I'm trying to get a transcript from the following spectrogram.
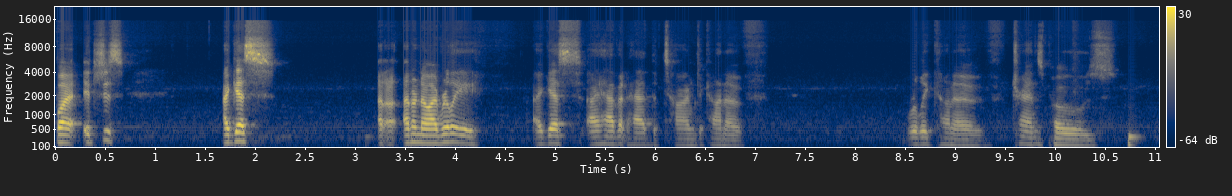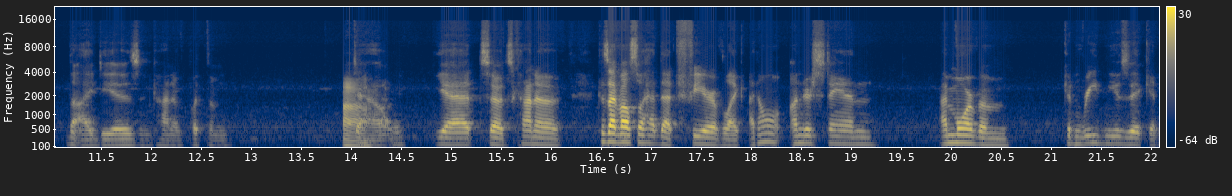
but it's just, I guess, I don't, I don't know. I really, I guess I haven't had the time to kind of really kind of transpose the ideas and kind of put them uh. down yet. So it's kind of because I've also had that fear of like I don't understand. I'm more of a can read music and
